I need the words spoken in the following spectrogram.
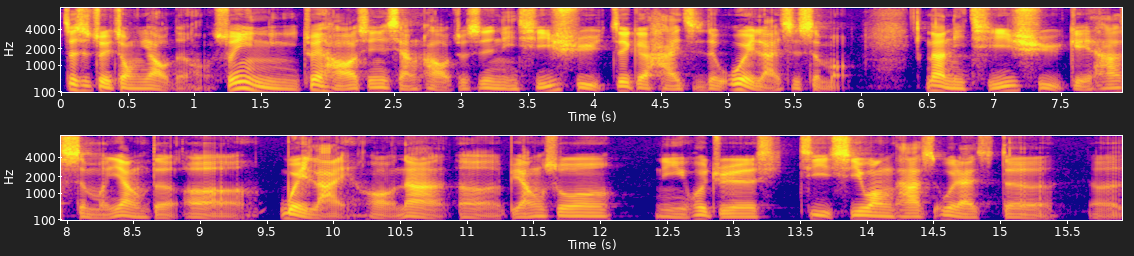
这是最重要的。所以你最好要先想好，就是你期许这个孩子的未来是什么。那你期许给他什么样的呃未来？哦，那呃，比方说，你会觉得既希望他未来的呃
